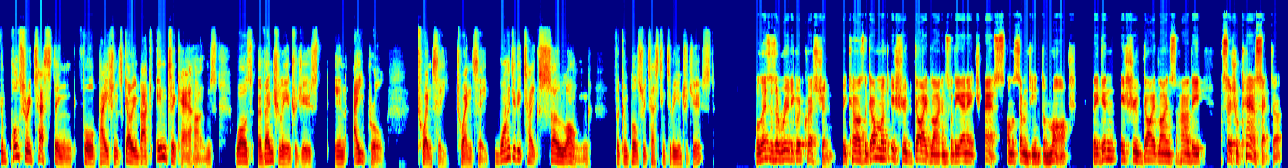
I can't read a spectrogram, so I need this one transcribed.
Compulsory testing for patients going back into care homes was eventually introduced in April 2020. Why did it take so long for compulsory testing to be introduced? Well, this is a really good question because the government issued guidelines for the NHS on the 17th of March. They didn't issue guidelines how the social care sector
